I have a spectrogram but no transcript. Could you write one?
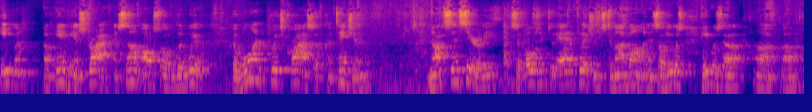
even of envy and strife, and some also of goodwill. The one preached Christ of contention, not sincerely, supposing to add afflictions to my bond. And so he was he was uh, uh, uh,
